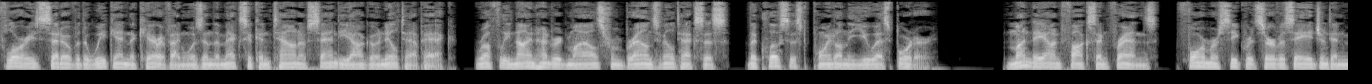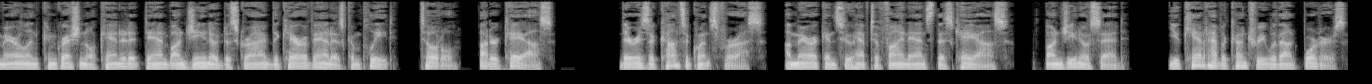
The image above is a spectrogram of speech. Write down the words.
Flores said over the weekend the caravan was in the Mexican town of Santiago Niltepec, roughly 900 miles from Brownsville, Texas, the closest point on the U.S. border. Monday on Fox and Friends, former Secret Service agent and Maryland congressional candidate Dan Bongino described the caravan as complete, total, utter chaos. There is a consequence for us, Americans who have to finance this chaos, Bongino said. You can't have a country without borders.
